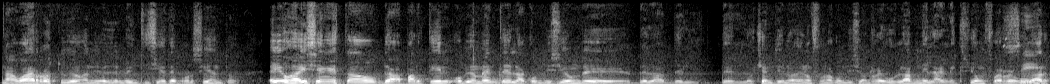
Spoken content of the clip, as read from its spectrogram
Navarro estuvieron a nivel del 27%. Ellos ahí sí han estado, a partir, obviamente, la condición de, la, del, del, 89 no fue una condición regular, ni la elección fue regular,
